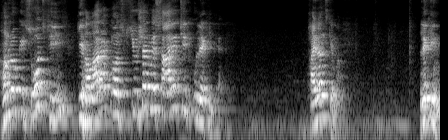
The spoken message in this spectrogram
हम लोग की सोच थी कि हमारा कॉन्स्टिट्यूशन में सारे चीज़ उल्लेखित है। फाइनेंस के बाद लेकिन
